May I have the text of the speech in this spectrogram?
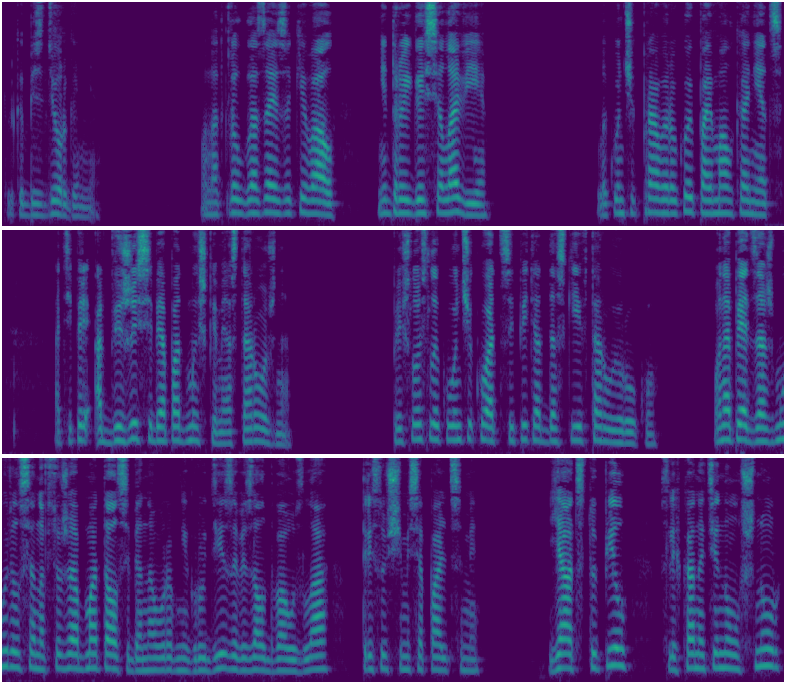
только без дергания. Он открыл глаза и закивал. «Не дрыгайся, лови!» Лакунчик правой рукой поймал конец. «А теперь обвяжи себя подмышками, осторожно!» Пришлось Лакунчику отцепить от доски и вторую руку. Он опять зажмурился, но все же обмотал себя на уровне груди, завязал два узла трясущимися пальцами. Я отступил, слегка натянул шнур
